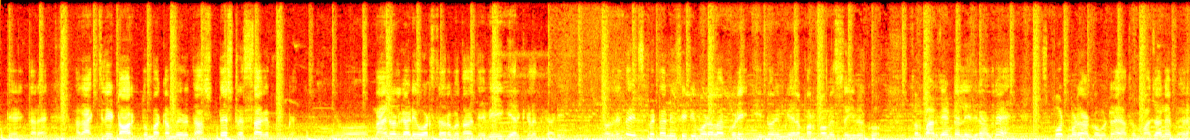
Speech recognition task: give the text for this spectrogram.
ಅಂತ ಹೇಳ್ತಾರೆ. ಅದು ಆ್ಯಕ್ಚುಲಿ ಟಾರ್ಕ್ ತುಂಬ ಕಮ್ಮಿ ಇರುತ್ತೆ. ಅಷ್ಟೇ ಸ್ಟ್ರೆಸ್ ಆಗುತ್ತೆ ನಿಮಗೆ. ಮ್ಯಾನ್ಯಲ್ ಗಾಡಿ ಓಡಿಸ್ತಾ ಇದ್ರೆ ಗೊತ್ತಾಗುತ್ತೆ. ಹೆವಿ ಗೇರ್ ಕೇಳೋದು ಗಾಡಿ. ಅದರಿಂದ ಇಟ್ಸ್ ಬೆಟರ್ ನೀವು ಸಿಟಿ ಮೋಡಲ್ಲಿ ಹಾಕ್ಕೊಳ್ಳಿ. ಇನ್ನೂ ನಿಮ್ಗೆ ಏನೋ ಪರ್ಫಾರ್ಮೆನ್ಸ್ ತೆಗಿಬೇಕು ಸ್ವಲ್ಪ ಅರ್ಜೆಂಟಲ್ಲಿ ಇದ್ದೀರಾ ಅಂದರೆ ಸ್ಪೋರ್ಟ್ ಮೋಡ್ ಹಾಕೋಬಿಟ್ರೆ ಅದ್ರ ಮಜಾನೇ ಬೇರೆ.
